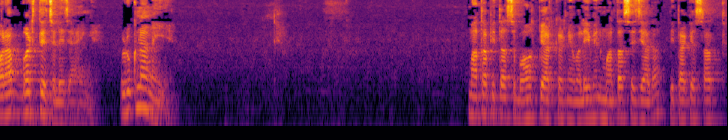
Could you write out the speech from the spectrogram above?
और आप बढ़ते चले जाएँगे। रुकना नहीं है। माता पिता से बहुत प्यार करने वाले इवन माता से ज़्यादा, पिता के साथ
